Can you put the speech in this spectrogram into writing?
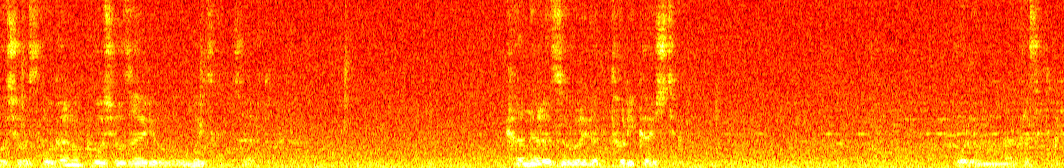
保証す他の交渉材料を思いつくはずあると必ず俺が取り返してくる俺に任せてくれ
